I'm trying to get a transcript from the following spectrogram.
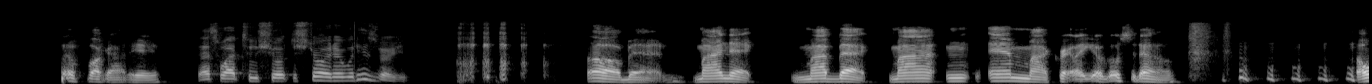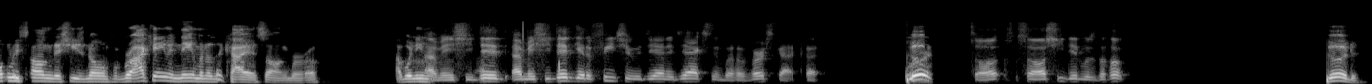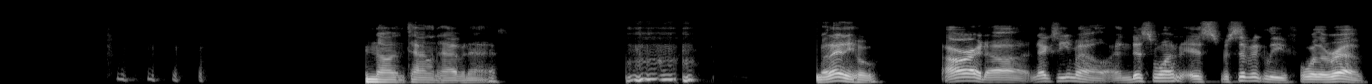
Get the fuck out of here. That's why Too Short destroyed her with his version. Oh man, my neck, my back, my mm, and my crack. Like yo, go sit down. the only song that she's known for, bro. I can't even name another Khia song, bro. I wouldn't even. I mean, she did. I mean, she did get a feature with Janet Jackson, but her verse got cut. Good, So, so all she did was the hook. Good. Non-talent having ass. But anywho, all right. Uh, next email, and this one is specifically for the Rev.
